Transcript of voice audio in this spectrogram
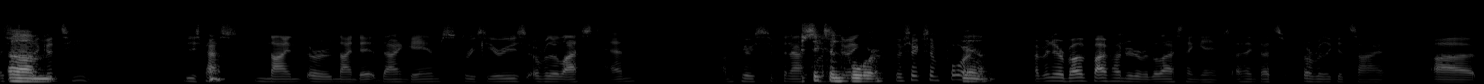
it's just um, been a good team these past nine or nine day, nine games, three series over the last ten. I'm curious to see what the Nationals six and doing. four. They're six and four. Yeah. I mean, they're above 500 over the last 10 games. I think that's a really good sign, uh,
